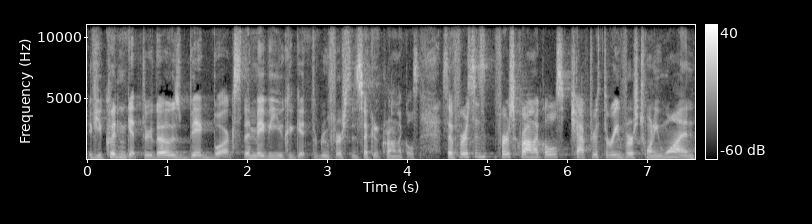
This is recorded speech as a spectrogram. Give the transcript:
if you couldn't get through those big books, then maybe you could get through 1st and 2nd Chronicles. So 1st, 1st Chronicles chapter 3 verse 21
